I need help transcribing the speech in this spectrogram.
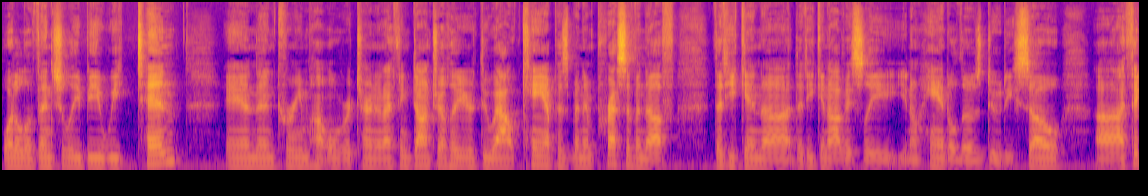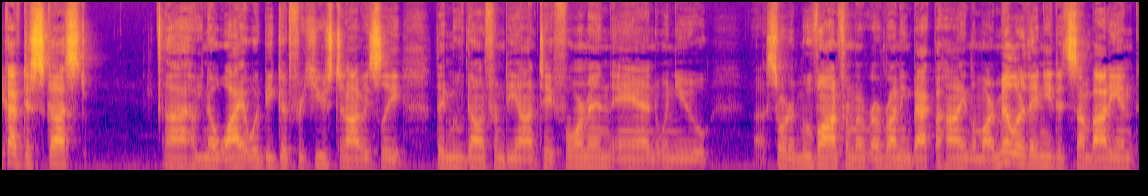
what'll eventually be week 10 and then Kareem Hunt will return. And I think Dontrell Hilliard throughout camp has been impressive enough that he can uh, that he can obviously you know handle those duties. So uh, I think I've discussed. Uh, you know why it would be good for Houston. Obviously, they moved on from D'Onta Foreman, and when you uh, sort of move on from a, a, running back behind Lamar Miller, they needed somebody, and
